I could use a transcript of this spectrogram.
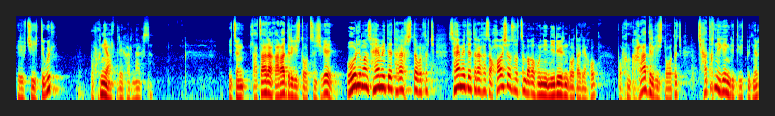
Хэрв чи итгэвэл Бурхны алдрыг харна гэсэн эзэн Лазараа гараад ир гэж дуудсан шигэ өөр юм сайн мэдээ тараах хэрэгтэй боловч сайн мэдээ тараахаас хойшоо суудсан байгаа хүний нэрээр нь дуудаад яг уу бурхан гараад ир гэж дуудаж чадах нэгэн гэдэгт бид нэр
